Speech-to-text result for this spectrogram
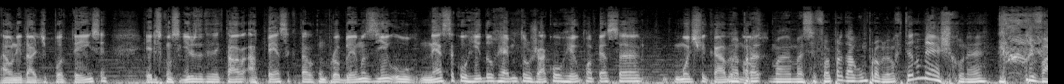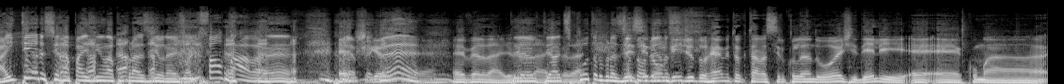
a unidade de potência, eles conseguiram detectar a peça que estava com problemas e o, nessa corrida o Hamilton já correu com a peça modificada. Mas, pra, mas, mas se for para dar algum problema, que tem no México, né? que vai inteiro esse rapazinho lá pro Brasil, né? Só que faltava, né? É, porque, é. é, é verdade. É tem, verdade, tem a disputa no Brasil. Vocês viram um vídeo do Hamilton que estava circulando hoje dele é, é com uma.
